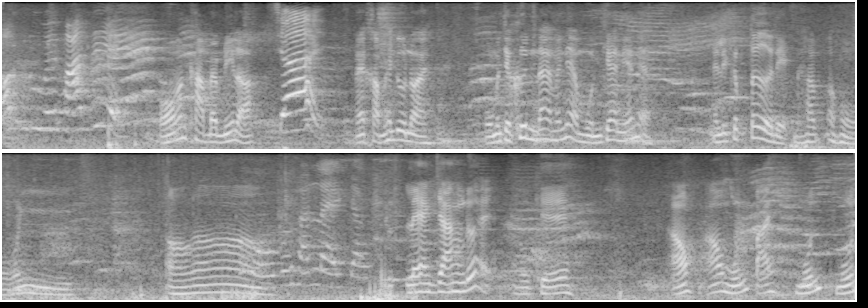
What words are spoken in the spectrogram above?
อ๋อดูไฟฟ้าดิอ๋อมันขับแบบนี้เหรอใช่ ไหนขับให้ดูหน่อยโอ้มันจะขึ้นได้ไหมเนี่ยหมุนแค่เนี้ยเนี่ย เฮลิคอปเตอร์เด็กนะครับ โอ้โหอ๋อโอ้โหไฟฟ้าแรงจังแรงจังด้วย โอเค เอาเอาหมุนไปหมุนหมุน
